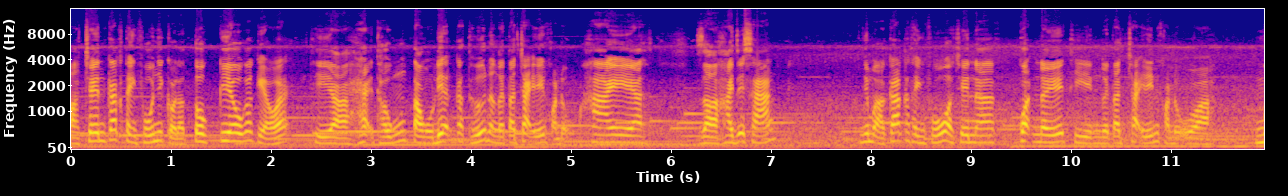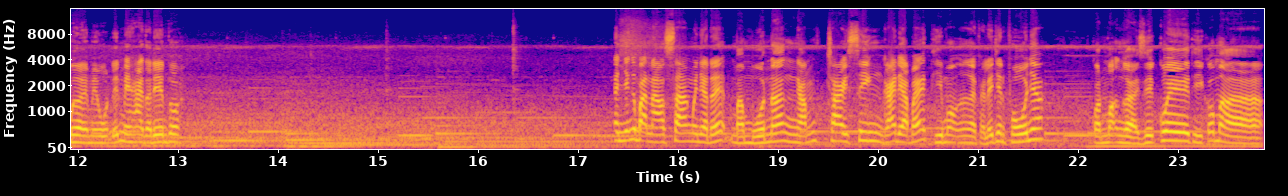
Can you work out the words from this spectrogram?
Ở trên các thành phố như kiểu là Tokyo các kiểu ấy Thì à, hệ thống tàu điện các thứ là người ta chạy đến khoảng độ 2 à, giờ 2 rưỡi sáng. Nhưng mà ở các thành phố ở trên quận đấy thì người ta chạy đến khoảng độ 10, 11 đến 12 giờ đêm thôi. Những cái bạn nào sang bên Nhật đấy mà muốn ngắm trai xinh gái đẹp ấy thì mọi người phải lên trên phố nhá còn mọi người ở dưới quê thì có mà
